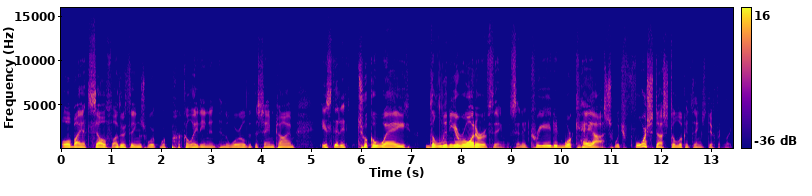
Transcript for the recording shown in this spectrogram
all by itself, other things were, were percolating in, in the world at the same time, is that it took away the linear order of things and it created more chaos, which forced us to look at things differently.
